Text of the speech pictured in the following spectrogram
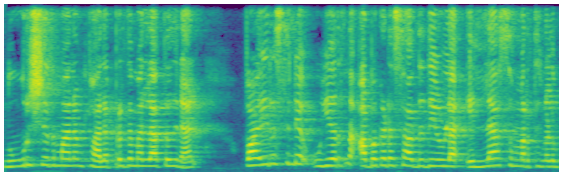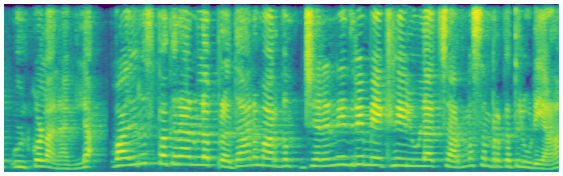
നൂറ് ശതമാനം ഫലപ്രദമല്ലാത്തതിനാൽ വൈറസിന്റെ ഉയർന്ന അപകട സാധ്യതയുള്ള എല്ലാ സമ്മർദ്ദങ്ങളും ഉൾക്കൊള്ളാനാകില്ല. വൈറസ് പകരാനുള്ള പ്രധാന മാർഗം ജനനേന്ദ്രിയ മേഖലയിലുള്ള ചർമ്മ സമ്പർക്കത്തിലൂടെയാണ്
